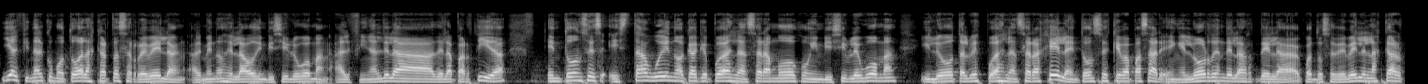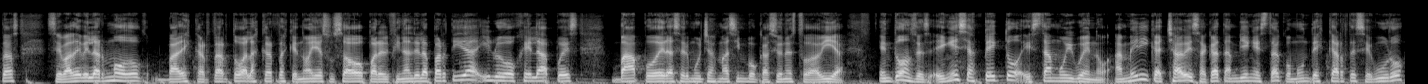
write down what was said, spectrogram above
y al final como todas las cartas se revelan, al menos del lado de Invisible Woman, al final de la, de la partida, entonces está bueno acá que puedas lanzar a modo con Invisible Woman y luego tal vez puedas lanzar a Hela, entonces ¿qué va a pasar? En el orden de la, de la cuando se develen las cartas, se va a develar modo, va a descartar todas las cartas que no hayas usado para el final de la partida y luego Hela pues va a poder hacer muchas más invocaciones todavía. Entonces en ese aspecto está muy bueno. América Chávez acá también está como un descarte seguro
